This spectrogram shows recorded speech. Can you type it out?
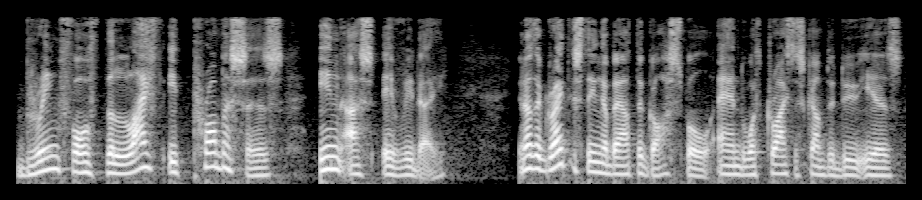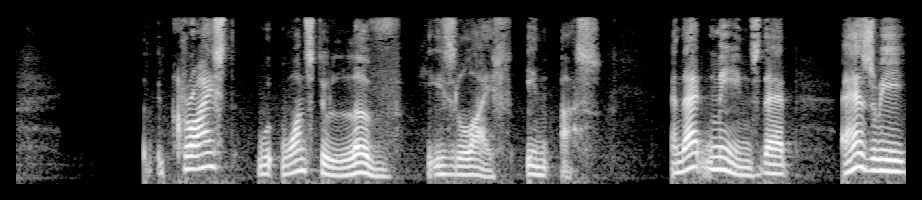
bring forth the life it promises in us every day. You know, the greatest thing about the gospel and what Christ has come to do is Christ w- wants to live his life in us. And that means that as we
